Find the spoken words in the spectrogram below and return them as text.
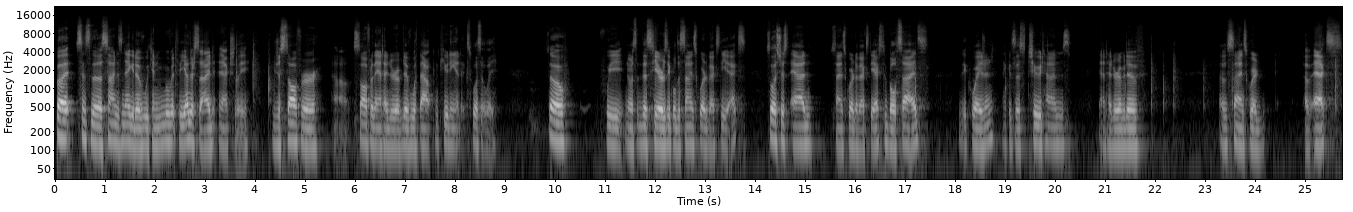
But since the sign is negative, we can move it to the other side and actually just solve for, uh, solve for the antiderivative without computing it explicitly. So if we notice that this here is equal to sine squared of x dx, so let's just add sine squared of x dx to both sides of the equation. That gives us 2 times antiderivative of sine squared of x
